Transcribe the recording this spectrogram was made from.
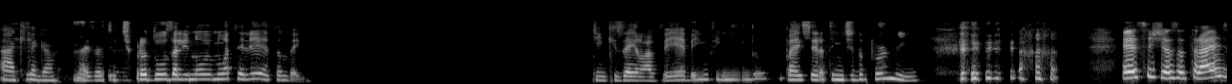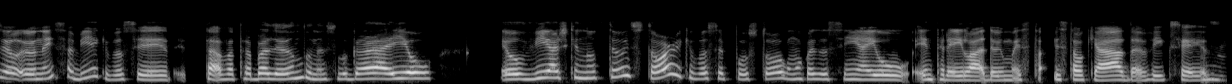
Ah, que legal. Mas a gente produz ali no, no ateliê também. Quem quiser ir lá ver é bem-vindo, vai ser atendido por mim. Esses dias atrás eu, eu nem sabia que você estava trabalhando nesse lugar. Aí eu, eu vi, acho que no teu story que você postou, alguma coisa assim. Aí eu entrei lá, dei uma stalkeada, vi que você Uhum.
